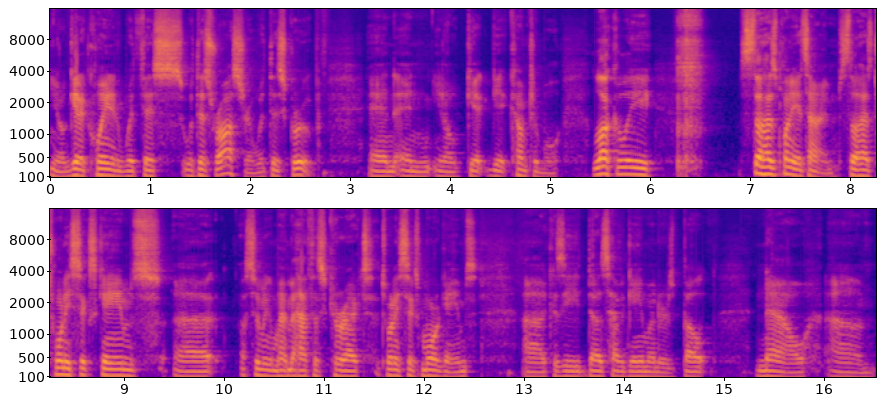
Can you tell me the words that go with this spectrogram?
you know get acquainted with this with this roster, with this group, and and you know get get comfortable. Luckily, still has plenty of time. Still has 26 games, uh, assuming my math is correct. 26 more games because uh, he does have a game under his belt now. Um,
